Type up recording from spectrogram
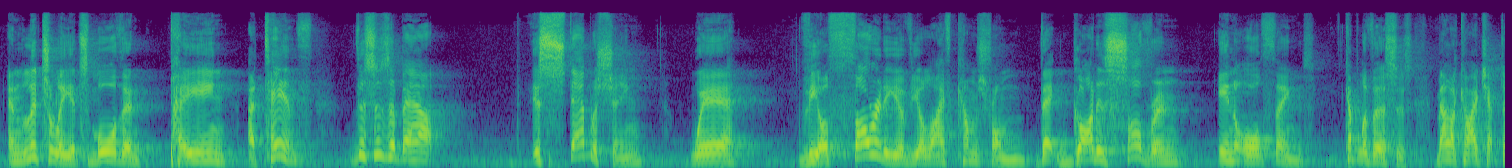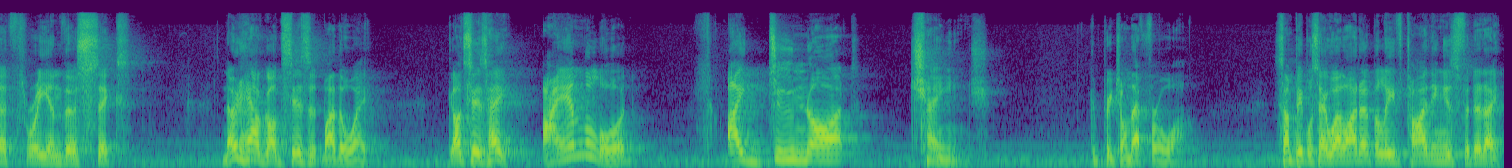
And literally, it's more than paying a tenth. This is about establishing where the authority of your life comes from that God is sovereign in all things. A couple of verses Malachi chapter 3 and verse 6. Note how God says it, by the way. God says, Hey, I am the Lord. I do not change. Could preach on that for a while. Some people say, well, I don't believe tithing is for today.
